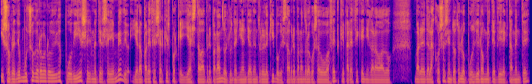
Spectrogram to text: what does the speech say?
y sorprendió mucho que Robert Rodríguez pudiese meterse ahí en medio. Y ahora parece ser que es porque ya estaba preparando, lo tenían ya dentro del equipo, que estaba preparando la cosa de Boba Fett, que parece que han grabado varias de las cosas y entonces lo pudieron meter directamente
